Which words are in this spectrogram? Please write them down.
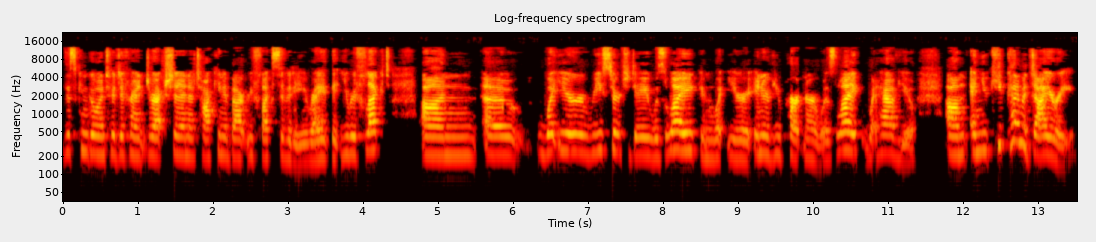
this can go into a different direction of talking about reflexivity, right? That you reflect on uh, what your research day was like and what your interview partner was like, what have you. Um, and you keep kind of a diary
